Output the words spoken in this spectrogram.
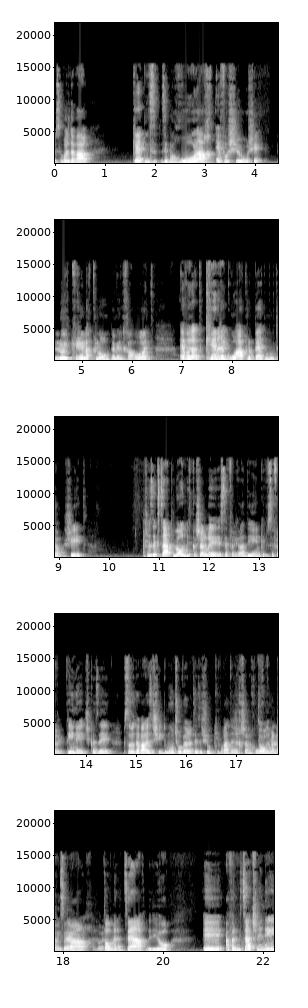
בסופו של דבר, קטניס, זה ברור לך איפשהו שלא יקרה לה כלום, במלכאות. איפה שאת כן רגועה כלפי הדמות הראשית, שזה קצת מאוד מתקשר לספר ילדים, כאילו ספר טינג' כזה, בסופו של דבר איזושהי דמות שעוברת איזשהו כברת דרך שאנחנו טוב עוברים אותה איתה. מנצח. זה. טוב מנצח, בדיוק. אה, אבל מצד שני,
